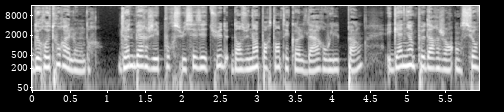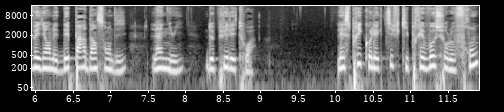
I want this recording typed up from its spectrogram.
De retour à Londres, John Berger poursuit ses études dans une importante école d'art où il peint et gagne un peu d'argent en surveillant les départs d'incendie, la nuit, depuis les toits. L'esprit collectif qui prévaut sur le front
